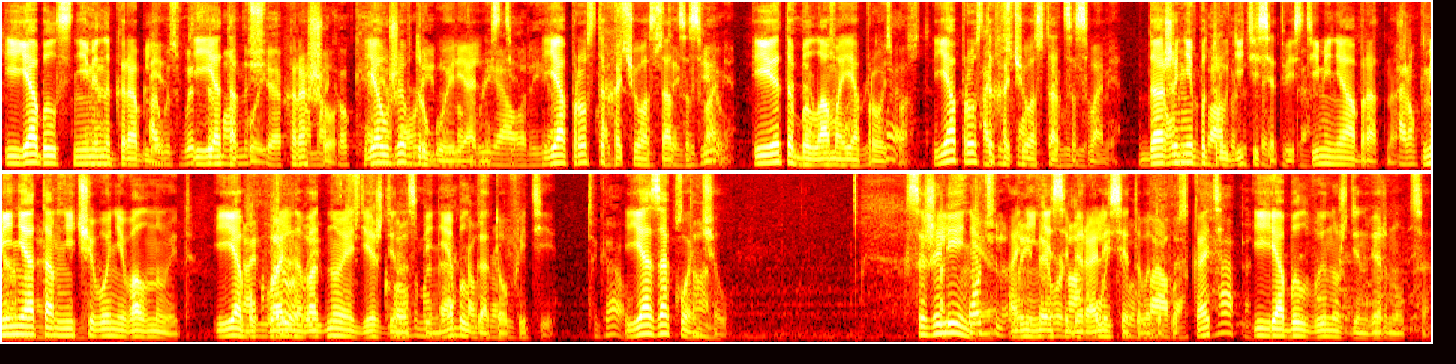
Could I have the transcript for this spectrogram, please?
И я был с ними на корабле. И я такой, хорошо, я уже в другой реальности. Я просто хочу остаться с вами. И это была моя просьба. Я просто хочу остаться с вами. Даже не потрудитесь отвезти меня обратно. Меня там ничего не волнует. И я буквально в одной одежде на спине был готов идти. Я закончил. К сожалению, они не собирались этого допускать, и я был вынужден вернуться.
